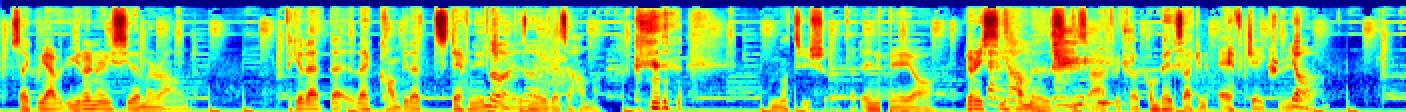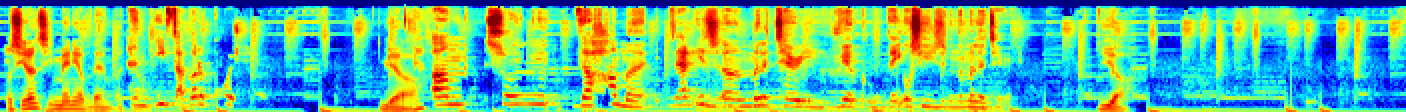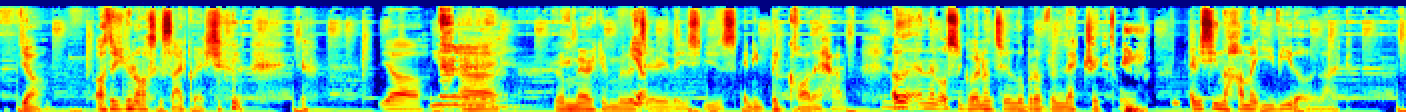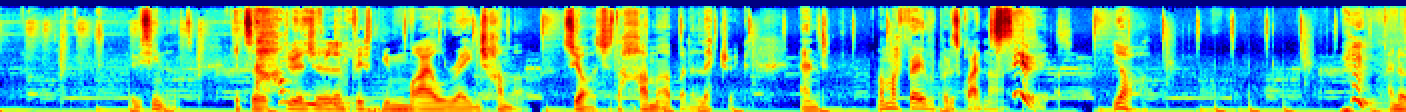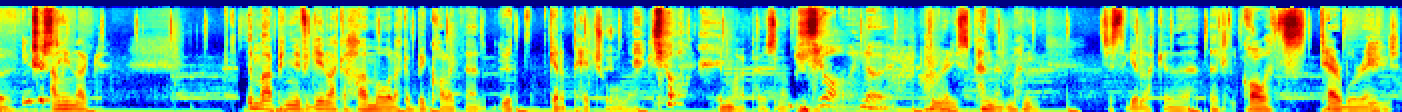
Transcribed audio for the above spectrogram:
It's like we haven't, we don't really see them around. Okay, that that that can't be. That's definitely a No, Jeep. There's no. no way that's a Hummer. I'm not too sure, but anyway, yeah. You don't really see That's a- Hummers in South Africa compared to like an FJ Cruiser. Yeah. Well, so you don't see many of them, but yeah. And I got a question. Yeah. Um, so the Hummer, that is a military vehicle. They also use it in the military. Yeah. Yeah. I thought you were gonna ask a side question. yeah. No, no, Uh, no. The American military, they just use any big car they have. Oh, and then also going on to a little bit of electric talk. Have you seen the Hummer EV though? Like, have you seen it? It's a Hummer EV? 350 mile range Hummer. So yeah, it's just a Hummer but electric, and not my favorite, but it's quite nice. Serious? Yeah. Hmm. I know. Interesting. I mean, like, in my opinion, if you're getting like a Hummer or like a big car like that, you'd get a petrol. Like, Yo, in my personal, yo, no. I don't really spend that money just to get like a, a car with terrible range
